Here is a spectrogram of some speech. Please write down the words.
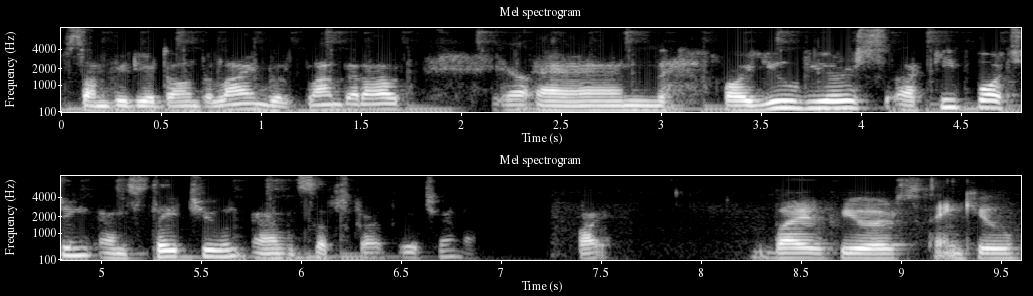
some video down the line. We'll plan that out. Yeah. And for you viewers, uh, keep watching and stay tuned and subscribe to the channel. Bye. Bye, viewers. Thank you.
